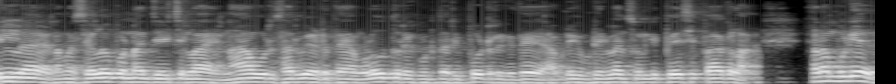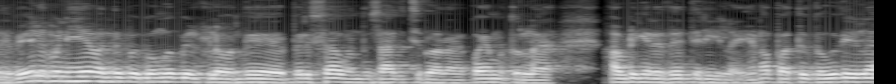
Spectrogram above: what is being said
இல்லை நம்ம செலவு பண்ணால் ஜெயிச்சிடலாம். நான் ஒரு சர்வே எடுத்தேன். உளவுத்துறை கொடுத்த ரிப்போர்ட் இருக்குது. அப்படி இப்படிலாம் சொல்லி பேசி பார்க்கலாம். ஆனால் முடியாது. வேலுமணியே வந்து இப்போ கொங்கு பெல்ட்டில் வந்து பெருசாக வந்து சாதிச்சிருவாரா கோயம்புத்தூரில். அப்படிங்கிறதே தெரியல. ஏன்னா பத்து தொகுதியில்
